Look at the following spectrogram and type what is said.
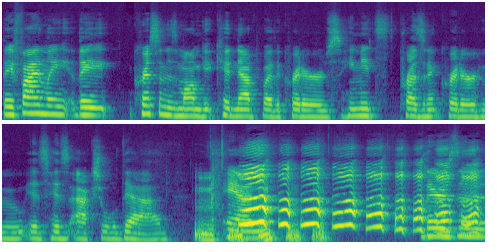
they finally they Chris and his mom get kidnapped by the critters. He meets President Critter, who is his actual dad, mm-hmm. and there's a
